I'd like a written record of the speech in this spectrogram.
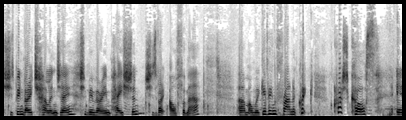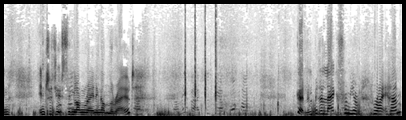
She's been very challenging, she's been very impatient, she's very alpha mare. Um, and we're giving Fran a quick crash course in introducing long reining on the road. Good a little bit of leg from your right hand.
